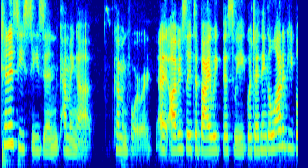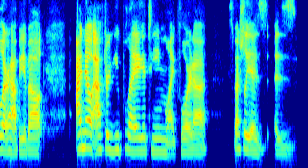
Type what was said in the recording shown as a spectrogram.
Tennessee season coming up, coming forward. obviously, it's a bye week this week, which I think a lot of people are happy about. I know after you play a team like Florida, especially as as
